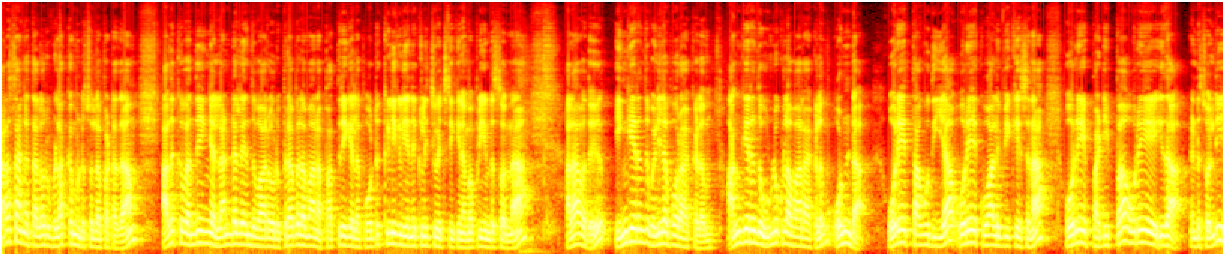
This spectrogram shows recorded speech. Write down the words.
அரசாங்கத்தால் ஒரு விளக்கம் என்று சொல்லப்பட்டதாம். அதுக்கு வந்து இங்கே லண்டன்லேருந்து வர ஒரு பிரபலமான பத்திரிகையில் போட்டு கிளி கிளின்னு கிழிச்சு வச்சிருக்கணும் அப்படி என்று சொன்னால் அதாவது இங்கேருந்து வெளியில் போகிறாக்களும் அங்கேருந்து உள்ளுக்குள்ளே வாராக்களும் உண்டா? ஒரே தகுதியாக ஒரே குவாலிஃபிகேஷனாக ஒரே படிப்பாக ஒரே இதாக என்று சொல்லி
